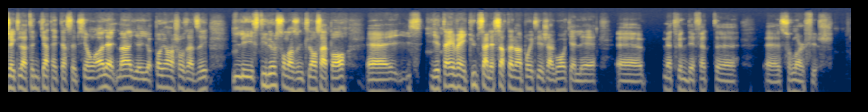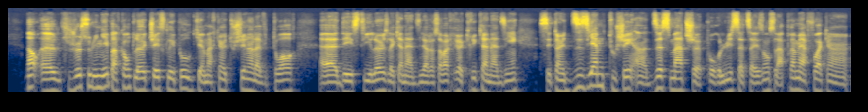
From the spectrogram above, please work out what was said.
Jake Lutton, 4 interceptions. Honnêtement, il n'y a, pas grand-chose à dire. Les Steelers sont dans une classe à part. Euh, il, est invaincu, puis ça allait certainement pas être les Jaguars qui allaient euh, mettre une défaite sur leur fiche. Non, euh, je veux souligner par contre le Chase Claypool qui a marqué un touché dans la victoire euh, des Steelers, le, Canadien, le receveur recru canadien. C'est un dixième touché en dix matchs pour lui cette saison. C'est la première fois qu'un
